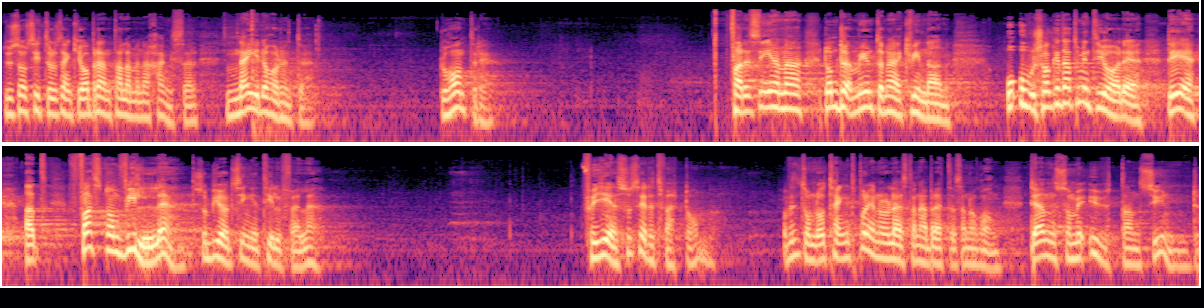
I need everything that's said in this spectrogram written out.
Du som sitter och tänker jag har bränt alla mina chanser. Nej, det har du inte. Du har inte det. Fariseerna de dömer ju inte den här kvinnan. Och Orsaken till att de inte gör det, det är att fast de ville så bjöds inget tillfälle. För Jesus är det tvärtom. Jag vet inte om du har tänkt på det när du läst den här berättelsen någon gång. Den som är utan synd.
